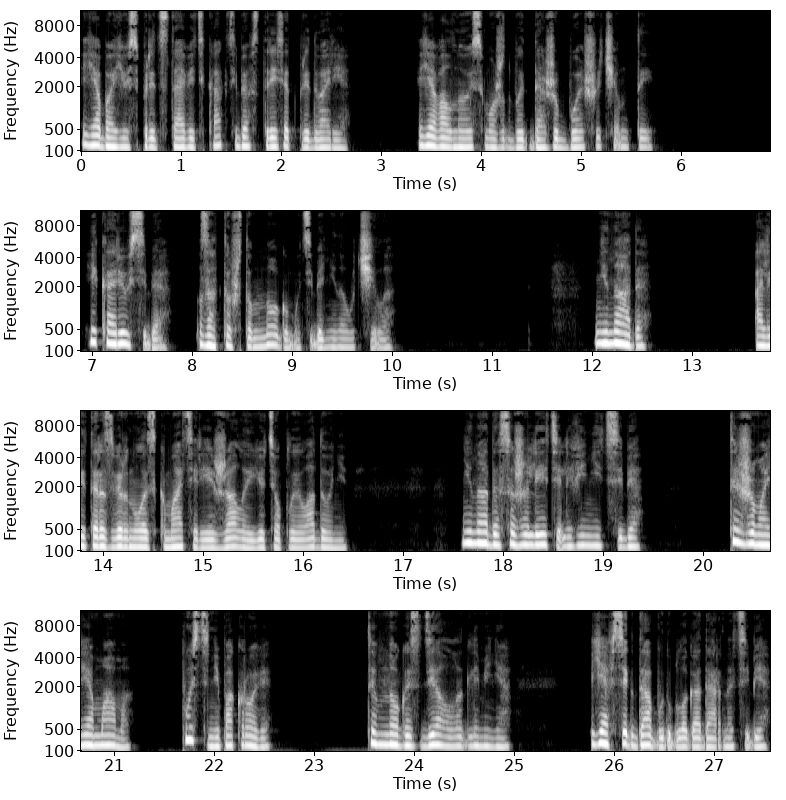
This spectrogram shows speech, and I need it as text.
«Я боюсь представить, как тебя встретят при дворе. Я волнуюсь, может быть, даже больше, чем ты. И корю себя за то, что многому тебя не научила». «Не надо!» Алита развернулась к матери и сжала ее теплые ладони. «Не надо сожалеть или винить себя. Ты же моя мама, пусть и не по крови. Ты много сделала для меня. Я всегда буду благодарна тебе.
